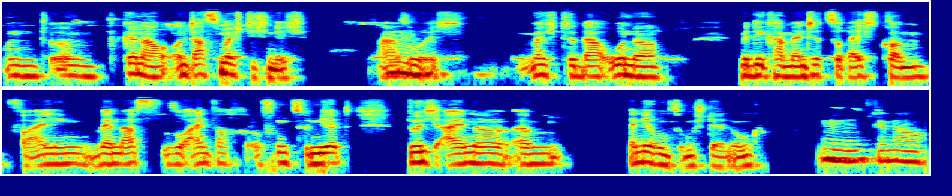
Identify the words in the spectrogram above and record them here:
Und ähm, genau, und das möchte ich nicht. Also mhm. ich möchte da ohne Medikamente zurechtkommen. Vor allen Dingen, wenn das so einfach funktioniert durch eine ähm, Ernährungsumstellung. Mhm, genau.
